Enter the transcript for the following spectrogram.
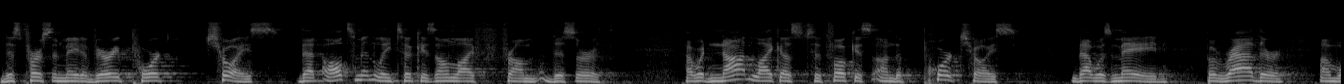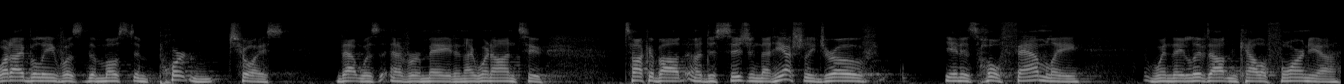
this person made a very poor choice that ultimately took his own life from this earth. I would not like us to focus on the poor choice that was made, but rather on what I believe was the most important choice that was ever made. And I went on to talk about a decision that he actually drove in his whole family when they lived out in California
